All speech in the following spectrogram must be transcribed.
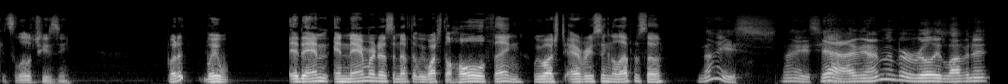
it's a little cheesy, but it we it en- enamored us enough that we watched the whole thing. We watched every single episode. Nice, nice. Yeah, I mean, I remember really loving it.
